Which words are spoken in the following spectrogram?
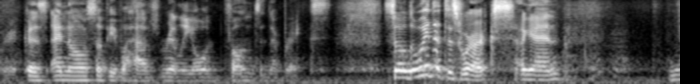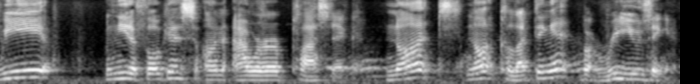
brick, because I know some people have really old phones in their bricks. So the way that this works, again, we need to focus on our plastic, not not collecting it, but reusing it.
